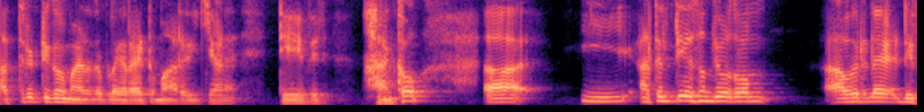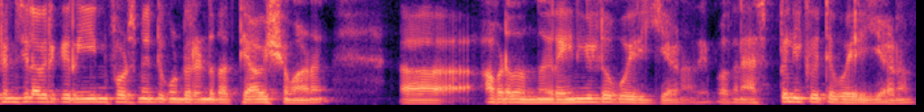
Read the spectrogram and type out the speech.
അത്ലറ്റിക്കോ മാഡ്രിഡ് പ്ലെയറായിട്ട് മാറിയിരിക്കുകയാണ് ഡേവിഡ് ഹാങ്കോ ഈ അത്ലറ്റിയെ സംബന്ധിച്ചിടത്തോളം അവരുടെ ഡിഫൻസിൽ അവർക്ക് റീഇൻഫോഴ്സ്മെന്റ് കൊണ്ടുവരേണ്ടത് അത്യാവശ്യമാണ്. അവിടെ നിന്ന് റെയിൻഗിൽഡോ പോയിരിക്കുകയാണ്. അതേപോലെ തന്നെ അസ്പെലിക്കൊറ്റ പോയിരിക്കുകയാണ്.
